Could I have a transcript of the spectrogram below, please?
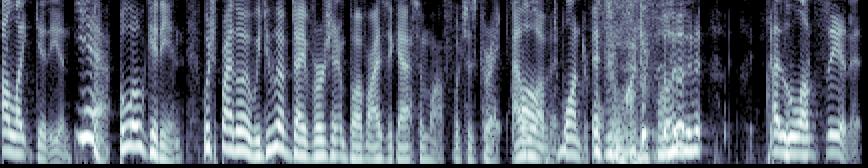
I like Gideon. Yeah, below Gideon. Which, by the way, we do have Divergent above Isaac Asimov, which is great. I love Oh, it's it. wonderful. It's wonderful, isn't it? I love seeing it.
